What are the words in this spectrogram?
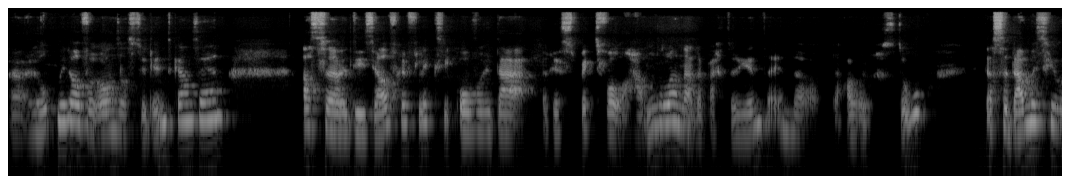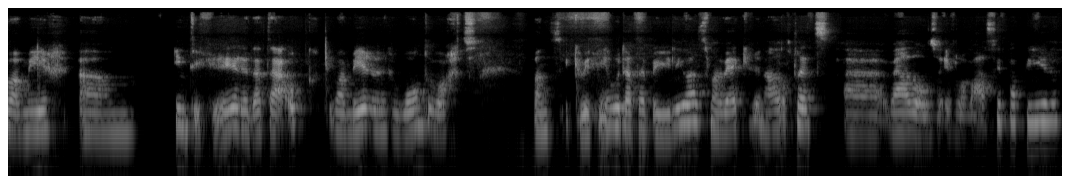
uh, hulpmiddel voor ons als student kan zijn. Als ze die zelfreflectie over dat respectvol handelen naar de parturiënten en de, de ouders toe, dat ze dat misschien wat meer um, integreren, dat dat ook wat meer een gewoonte wordt. Want ik weet niet hoe dat, bij jullie was, maar wij kregen altijd, uh, wij hadden onze evaluatiepapieren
